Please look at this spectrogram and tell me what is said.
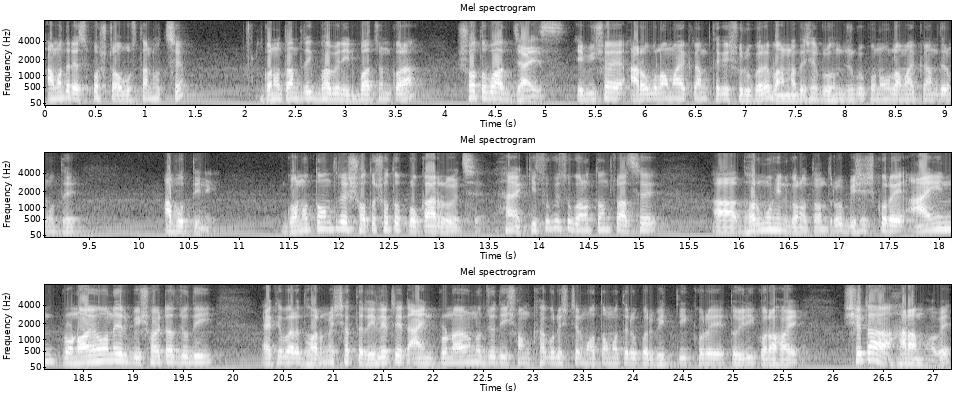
আমাদের স্পষ্ট অবস্থান হচ্ছে গণতান্ত্রিকভাবে নির্বাচন করা শতভাগ জায়েজ। এ বিষয়ে আরব ওলামা একরাম থেকে শুরু করে বাংলাদেশের গ্রহণযোগ্য কোনো ওলামা একরামদের মধ্যে আপত্তি নেই। গণতন্ত্রের শত শত প্রকার রয়েছে। হ্যাঁ কিছু কিছু গণতন্ত্র আছে ধর্মহীন গণতন্ত্র। বিশেষ করে আইন প্রণয়নের বিষয়টা যদি একেবারে ধর্মের সাথে রিলেটেড আইন প্রণয়নও যদি সংখ্যাগরিষ্ঠের মতামতের উপর ভিত্তি করে তৈরি করা হয় সেটা হারাম হবে।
